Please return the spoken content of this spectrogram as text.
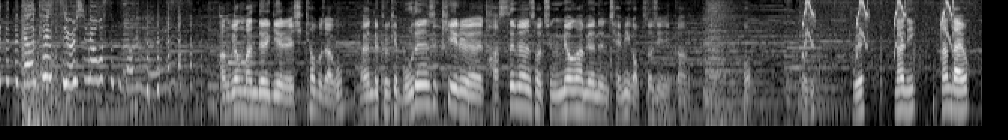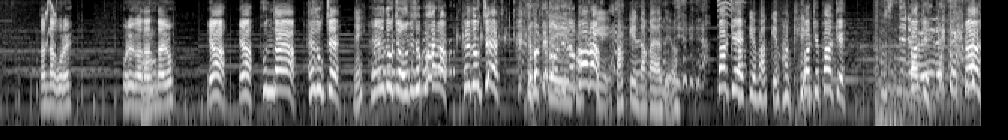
있는데 내가 퀘스트 열심히 하고 있었는데 나는 왜? 방병 만들기를 시켜보자고? 아 근데 그렇게 모든 스킬을 다 쓰면서 증명하면은 재미가 없어지니까 어? 뭐지? 왜? 나니? 난다요? 난다 고래? 고래가 어? 난다요? 야! 야! 푼다야! 해독제! 네? 해독제 어디서 팔아! 해독제! 해독제 네, 어디서 팔아! 밖에 밖에 나가야 돼요. 밖에! 밖에 밖에 밖에. 밖에 밖에! 무슨 일이야 밖에! 왜 이래? 야!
